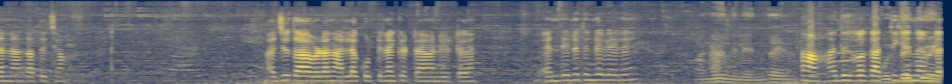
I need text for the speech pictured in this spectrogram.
അതന്നെ കത്തിച്ച. അജുതാ അവിടെ നല്ല കുട്ടിനെ കിട്ടാൻ വേണ്ടിട്ട് എന്തിനു ഇതിന്റെ പേര്? ആ ഇതൊക്കെ കത്തിക്കുന്നുണ്ട്.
